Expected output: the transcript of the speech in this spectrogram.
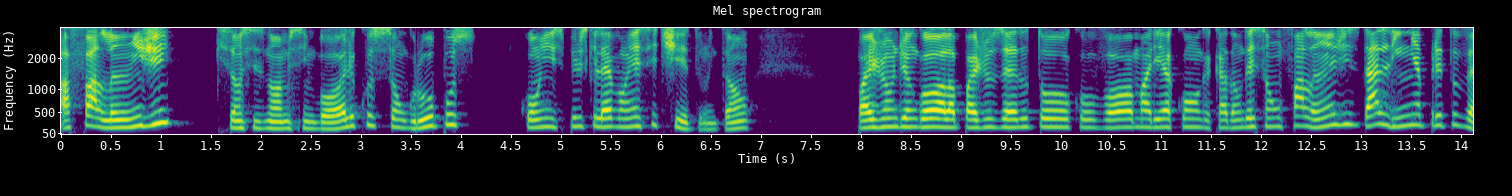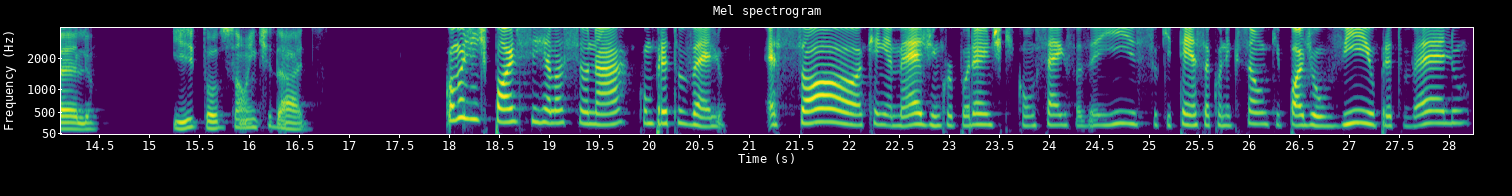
A falange que são esses nomes simbólicos, são grupos com espíritos que levam esse título. Então, Pai João de Angola, Pai José do Toco, Vó Maria Conga, cada um desses são falanges da linha Preto Velho. E todos são entidades. Como a gente pode se relacionar com preto velho? É só quem é médio incorporante que consegue fazer isso, que tem essa conexão, que pode ouvir o preto velho?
